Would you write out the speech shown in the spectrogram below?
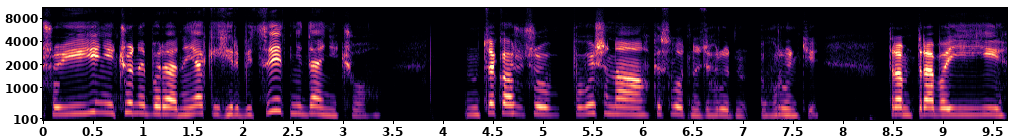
Що її нічого не бере, ніякий гербіцид, ніде нічого. Ну, це кажуть, що повишена кислотність в ґрунті. Там треба її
